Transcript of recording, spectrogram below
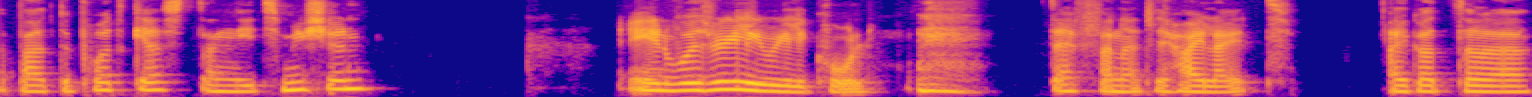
about the podcast and its mission. It was really, really cool. Definitely highlight. I got the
